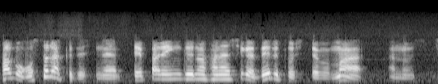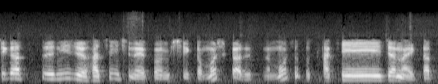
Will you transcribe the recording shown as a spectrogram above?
多分おそらくですね、テーパリングの話が出るとしても、まあ、あの7月28日の FOMC かもしくはですねもうちょっと先じゃないかと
